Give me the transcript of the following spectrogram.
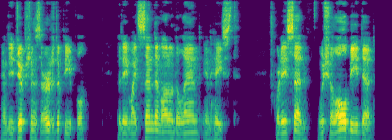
And the Egyptians urged the people that they might send them out of the land in haste, for they said, We shall all be dead.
